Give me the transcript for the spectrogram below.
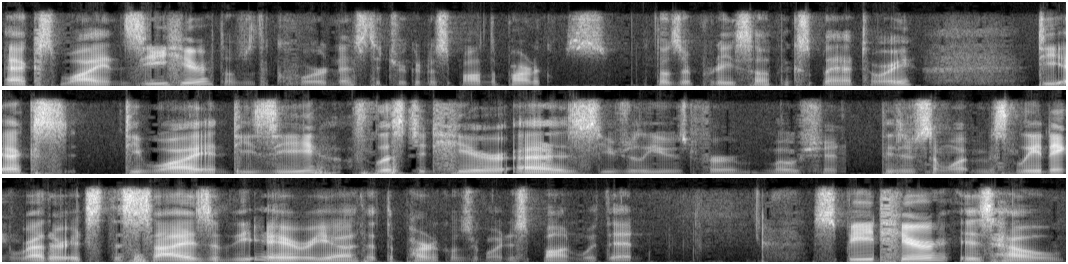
X, Y, and Z here, those are the coordinates that you're going to spawn the particles. Those are pretty self-explanatory. dx, dy, and dz listed here as usually used for motion. These are somewhat misleading. Rather, it's the size of the area that the particles are going to spawn within. Speed here is how,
